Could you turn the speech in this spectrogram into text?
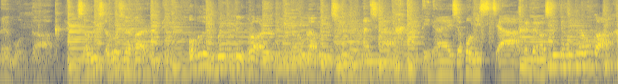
не мудак, залися в роздягальні, оближ бинти пральні, рукавиці на цях, тиняйся по місцях, де носитимуть на руках,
